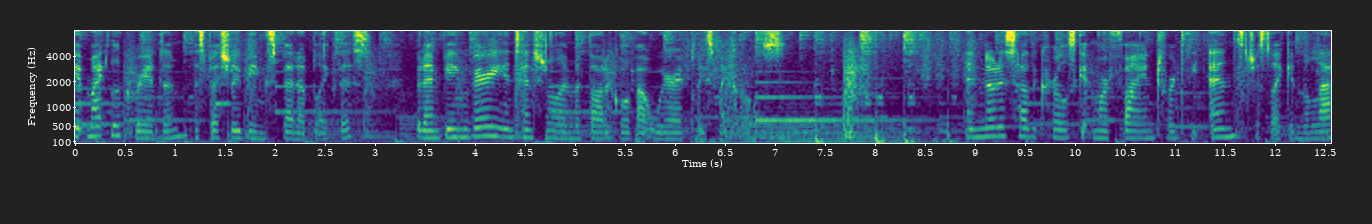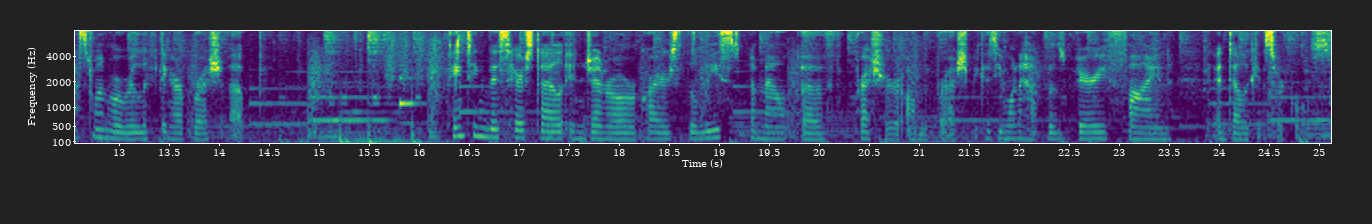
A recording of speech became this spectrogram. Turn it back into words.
It might look random, especially being sped up like this, but I'm being very intentional and methodical about where I place my curls. And notice how the curls get more fine towards the ends, just like in the last one where we're lifting our brush up. Painting this hairstyle in general requires the least amount of pressure on the brush because you want to have those very fine and delicate circles.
